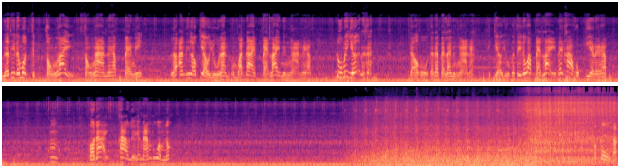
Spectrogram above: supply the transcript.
เนื้อที่ทั้งหมด 12ไร่2งานนะครับ แปลงนี้ แล้วอันที่เราเกี่ยวอยู่นั่น ผมวัดได้8ไร่หนึ่งานนะครับ ดูไม่เยอะนะแต่โอ้โหแต่ได้8ไร่หนึ่งานนะที่เกี่ยวอยู่ก็ตีได้ว่า8ไร่ได้ข้าว6เกียร์นะครับ อืมพอได้ข้าวเหลือจากน้ำท่วมเนาะ ปลูกครับ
